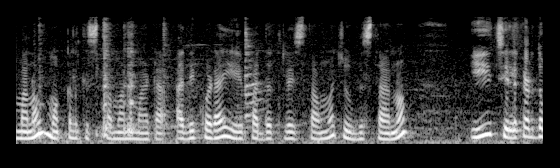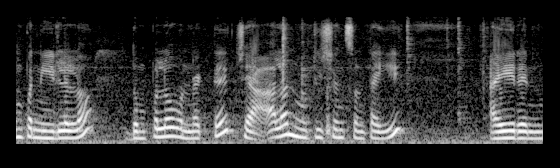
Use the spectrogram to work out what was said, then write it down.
మనం మొక్కలకి ఇస్తామన్నమాట అది కూడా ఏ పద్ధతిలో ఇస్తామో చూపిస్తాను. ఈ చిలకడ దుంప నీళ్ళలో దుంపలో ఉన్నట్టే చాలా న్యూట్రిషన్స్ ఉంటాయి. ఐరన్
